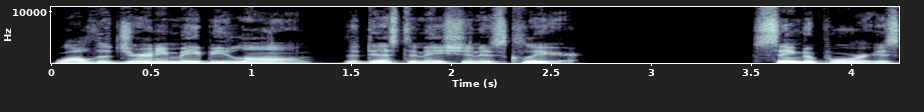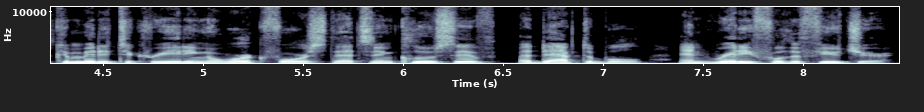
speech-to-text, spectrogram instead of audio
while the journey may be long, the destination is clear. Singapore is committed to creating a workforce that's inclusive, adaptable, and ready for the future.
